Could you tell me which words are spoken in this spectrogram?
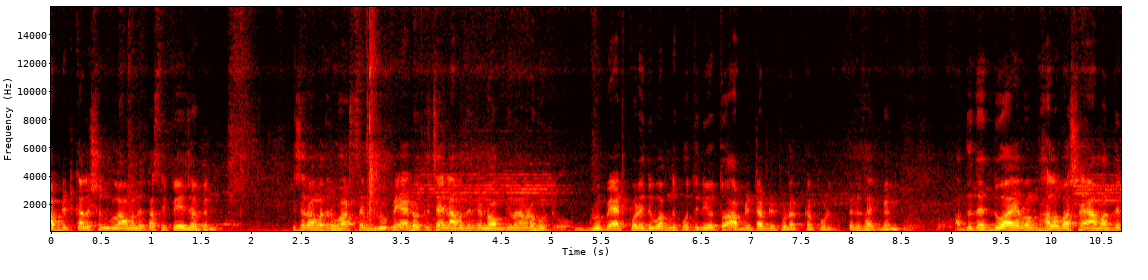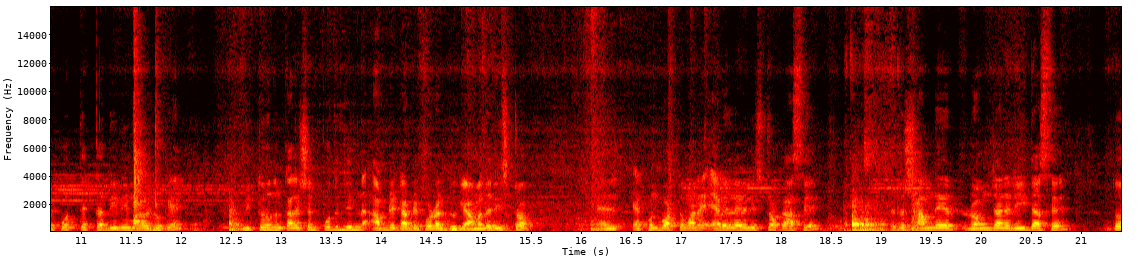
আপডেট কালেকশনগুলো আমাদের কাছে পেয়ে যাবেন। এছাড়া আমাদের হোয়াটসঅ্যাপ গ্রুপে অ্যাড হতে চাইলে আমাদেরকে নক দেবেন, আমরা গ্রুপে অ্যাড করে দেবো। আপনি প্রতিনিয়ত আপডেট আপডেট প্রোডাক্ট পেতে থাকবেন। আপনাদের দোয়া এবং ভালোবাসায় আমাদের প্রত্যেকটা দিনই মাল ঢুকে। নিত্য নতুন কালেকশন প্রতিদিন আপডেট আপডেট প্রোডাক্ট ঢুকে। আমাদের স্টক এখন বর্তমানে অ্যাভেলেবেল স্টক আছে। যেহেতু সামনে রমজানের ঈদ আছে, তো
